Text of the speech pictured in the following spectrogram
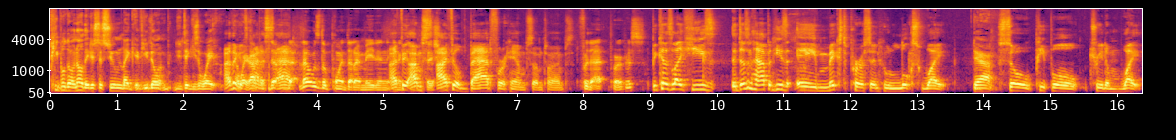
people don't know, they just assume like if you don't, you think he's a white. I think it's white kind of That, sad. that, that was the point that I made in, in I a feel I'm. I feel bad for him sometimes for that purpose. because like he's. It doesn't happen. He's a mixed person who looks white, Yeah. so people treat him white.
